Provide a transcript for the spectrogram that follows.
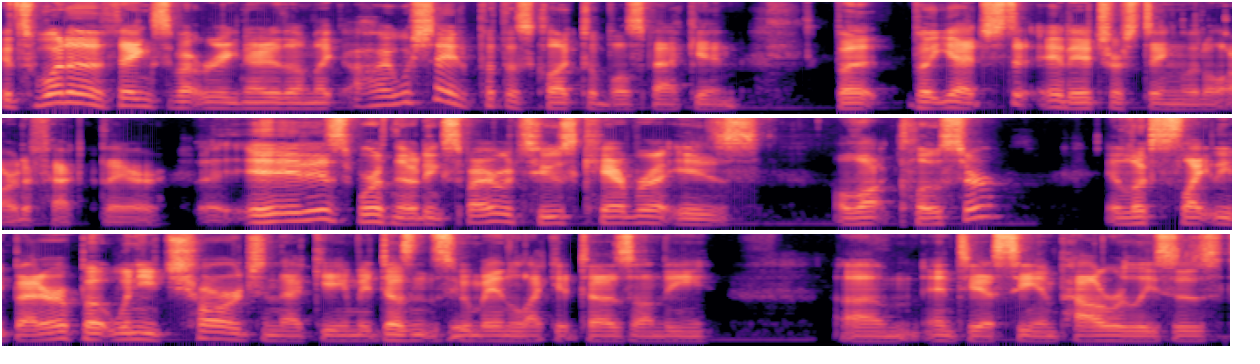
It's one of the things about Reignited that I'm like, oh, I wish they had put those collectibles back in. But but yeah, just an interesting little artifact there. It is worth noting Spyro 2's camera is a lot closer. It looks slightly better, but when you charge in that game, it doesn't zoom in like it does on the um, NTSC and PAL releases,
